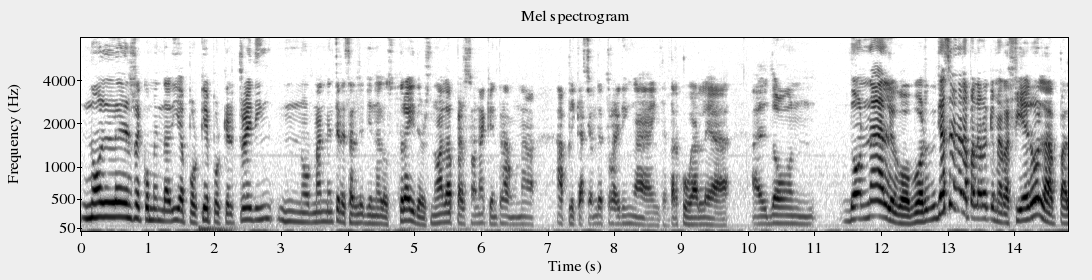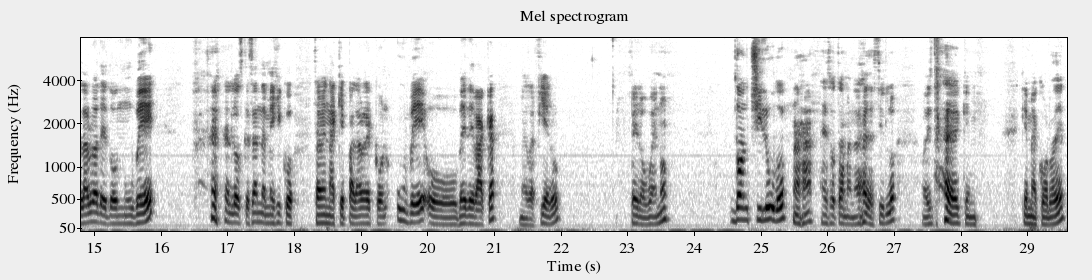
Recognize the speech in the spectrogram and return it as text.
no les recomendaría. ¿Por qué? Porque el trading normalmente le sale bien a los traders, no a la persona que entra a una aplicación de trading a intentar jugarle a, al don. Don algo. Ya saben a la palabra que me refiero, la palabra de don V. Los que sean de México saben a qué palabra con V o V de vaca me refiero. Pero bueno. Don Chiludo, ajá, es otra manera de decirlo. Ahorita que que me acordé.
